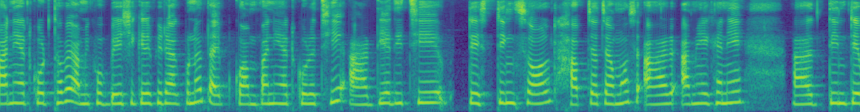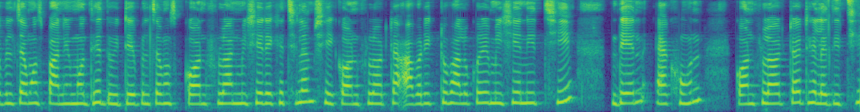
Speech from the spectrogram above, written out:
পানি অ্যাড করতে হবে। আমি খুব বেশি গ্রেভি রাখব না, তাই কম পানি অ্যাড করেছি। আর দিয়ে দিচ্ছি টেস্টিং সল্ট হাফ চা চামচ। আর আমি এখানে তিন টেবিল চামচ পানির মধ্যে দুই টেবিল চামচ কর্নফ্লাওয়ার মিশিয়ে রেখেছিলাম। সেই কর্নফ্লাওয়ারটা আবার একটু ভালো করে মিশিয়ে নিচ্ছি। দেন এখন কর্নফ্লাওয়ারটা ঢেলে দিচ্ছি।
